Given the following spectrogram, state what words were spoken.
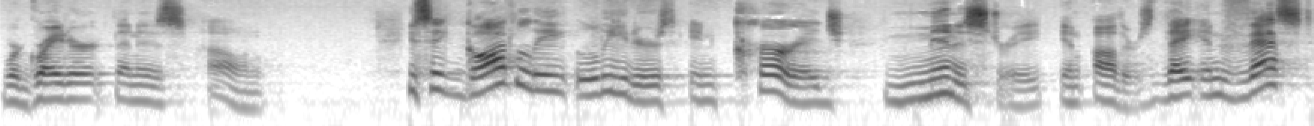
were greater than his own. You see, godly leaders encourage ministry in others, they invest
